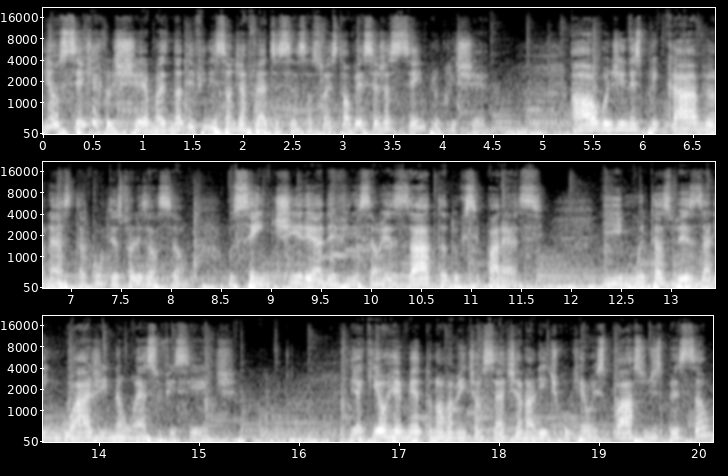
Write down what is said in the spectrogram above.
E eu sei que é clichê, mas na definição de afetos e sensações talvez seja sempre um clichê. Há algo de inexplicável nesta contextualização. O sentir é a definição exata do que se parece, e muitas vezes a linguagem não é suficiente. E aqui eu remeto novamente ao set analítico, que é um espaço de expressão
